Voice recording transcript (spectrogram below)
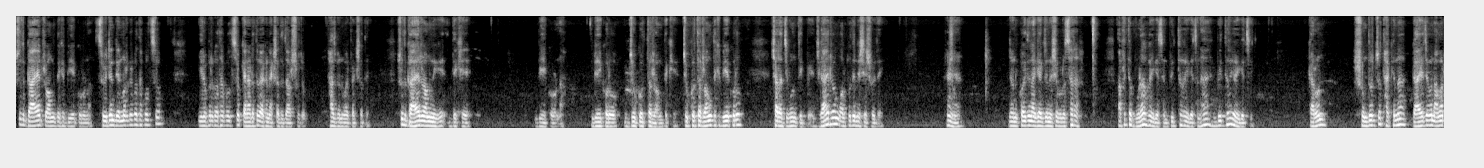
শুধু গায়ের রং দেখে বিয়ে করো না। সুইডেন ডেনমার্কের কথা বলছো ইউরোপের কথা বলছো কানাডাতেও এখন একসাথে যাওয়ার সুযোগ হাজব্যান্ড ওয়াইফ একসাথে। শুধু গায়ের রং নিয়ে দেখে বিয়ে করো না। বিয়ে করো যোগ্যতার রং দেখে। যোগ্যতার রং দেখে বিয়ে করো সারা জীবন দেখবে গায়ের রং অল্প দিনে শেষ হয়ে যায়। হ্যাঁ। যেমন কয়েকদিন আগে একজন এসে বলল স্যার আপনি তো বুড়া হয়ে গেছেন বৃদ্ধ হয়ে গেছেন। হ্যাঁ বৃদ্ধই হয়ে গেছি। কারণ সৌন্দর্য থাকে না। গায়ে যেমন আমার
